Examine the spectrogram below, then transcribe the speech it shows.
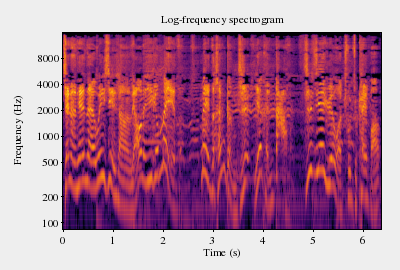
前两天在微信上聊了一个妹子，妹子很耿直，也很大方，直接约我出去开房。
